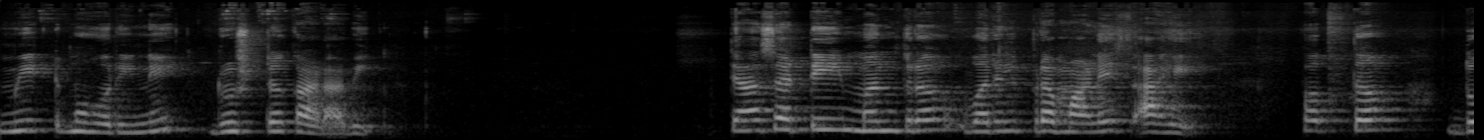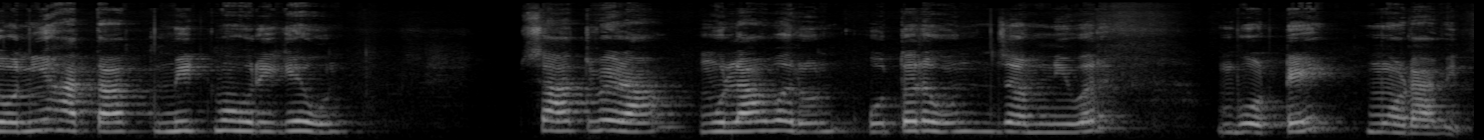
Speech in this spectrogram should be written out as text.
मीठ मोहरीने दृष्ट काढावी. त्यासाठी मंत्र वरीलप्रमाणेच आहे. फक्त दोन्ही हातात मीठ मोहरी घेऊन सात वेळा मुलावरून उतरवून जमिनीवर बोटे मोडावीत.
